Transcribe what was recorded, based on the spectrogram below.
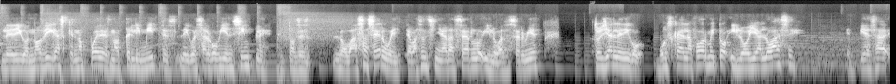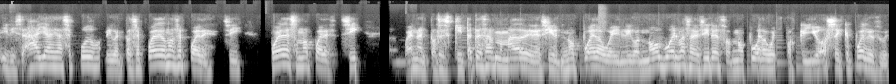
Le digo, no digas que no puedes, no te limites. Le digo, es algo bien simple. Entonces, lo vas a hacer, güey. Te vas a enseñar a hacerlo y lo vas a hacer bien. Entonces ya le digo, busca la forma y todo, y luego ya lo hace. Empieza y dice, ah, ya, ya se pudo. Le digo, entonces, ¿puede o no se puede? Sí. ¿Puedes o no puedes? Sí. Bueno, entonces quítate esa mamada de decir, no puedo, güey. Le digo, no vuelvas a decir eso, no puedo, güey, porque yo sé que puedes, güey.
